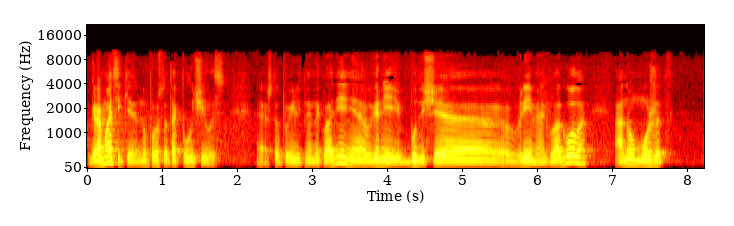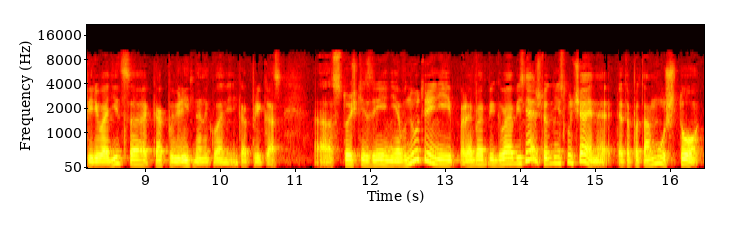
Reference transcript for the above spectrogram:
грамматики, ну, просто так получилось, э, что повелительное наклонение, вернее, будущее время глагола, оно может переводиться как повелительное наклонение, как приказ. Э, с точки зрения внутренней, объясняет, что это не случайно. Это потому, что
